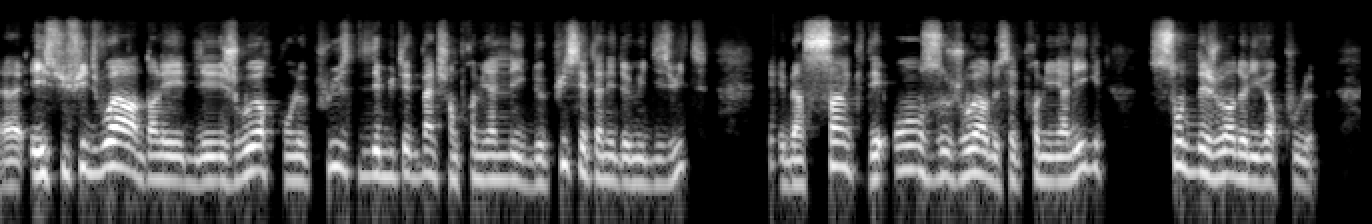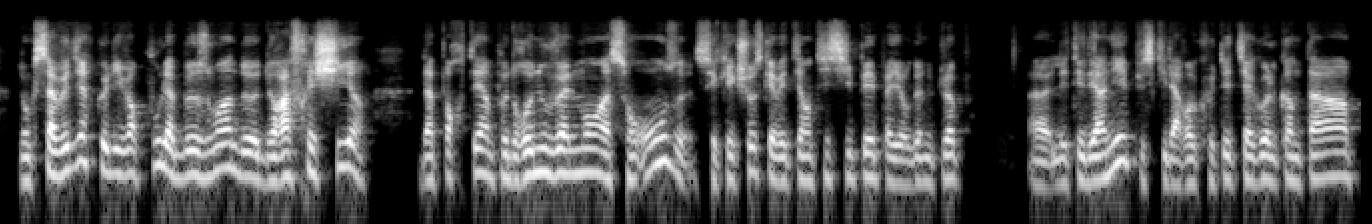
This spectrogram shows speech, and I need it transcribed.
Et il suffit de voir dans les, joueurs qui ont le plus débuté de match en Première Ligue depuis cette année 2018, et bien 5 des 11 joueurs de cette Première Ligue sont des joueurs de Liverpool. Donc ça veut dire que Liverpool a besoin de, rafraîchir, d'apporter un peu de renouvellement à son 11. C'est quelque chose qui avait été anticipé par Jurgen Klopp euh, l'été dernier, puisqu'il a recruté Thiago Alcantara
